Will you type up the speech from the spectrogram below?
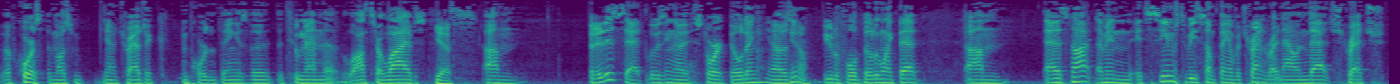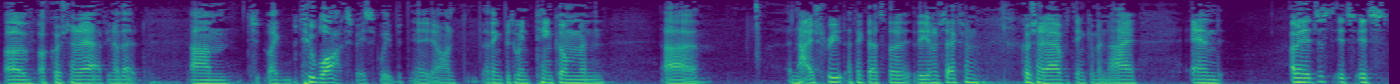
of course, the most you know tragic, important thing is the the two men that lost their lives. yes, Um, but it is sad losing a historic building. You know, it's Yeah. a beautiful building like that. Um, and it's not. I mean, it seems to be something of a trend right now in that stretch of Acushnet Ave. You know that, um, t- like two blocks basically. You know, on, I think between Tinkham and uh, Nye Street. I think that's the the intersection. Acushnet Ave, Tinkham, and Nye. And I mean, it just it's it's.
